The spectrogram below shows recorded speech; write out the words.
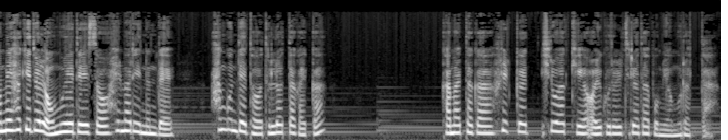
다음에 하게 될 업무에 대해서 할 말이 있는데 한 군데 더 들렀다 갈까? 가마타가 흘끗 히로아키의 얼굴을 들여다보며 물었다.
